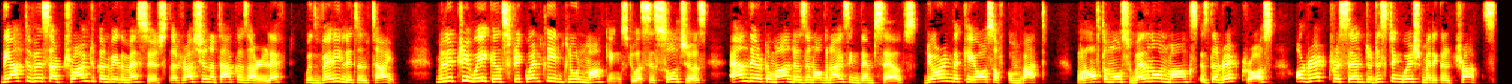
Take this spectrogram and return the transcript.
the activists are trying to convey the message that Russian attackers are left with very little time. Military vehicles frequently include markings to assist soldiers and their commanders in organizing themselves during the chaos of combat. One of the most well known marks is the Red Cross or Red Crescent to distinguish medical trucks.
